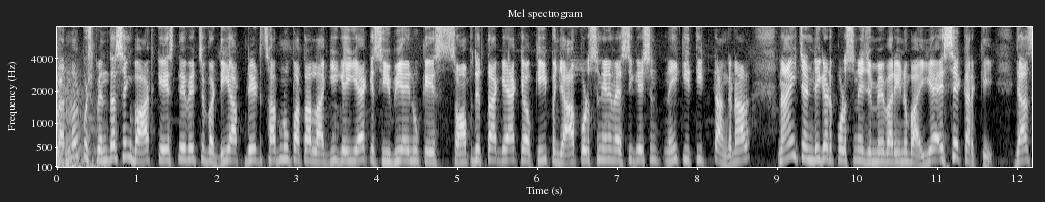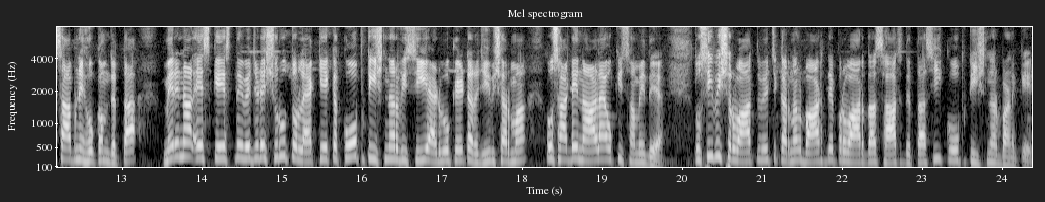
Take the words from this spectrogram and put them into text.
ਕਰਨਲ ਪੁਸ਼ਪਿੰਦਰ ਸਿੰਘ ਬਾਠ ਕੇਸ ਦੇ ਵਿੱਚ ਵੱਡੀ ਅਪਡੇਟ ਸਭ ਨੂੰ ਪਤਾ ਲੱਗ ਹੀ ਗਈ ਹੈ ਕਿ ਸੀਬੀਆਈ ਨੂੰ ਕੇਸ ਸੌਂਪ ਦਿੱਤਾ ਗਿਆ ਕਿਉਂਕਿ ਪੰਜਾਬ ਪੁਲਿਸ ਨੇ ਇਨਵੈਸਟੀਗੇਸ਼ਨ ਨਹੀਂ ਕੀਤੀ ਢੰਗ ਨਾਲ, ਨਾ ਹੀ ਚੰਡੀਗੜ੍ਹ ਪੁਲਿਸ ਨੇ ਜ਼ਿੰਮੇਵਾਰੀ ਨਿਭਾਈ ਹੈ। ਇਸੇ ਕਰਕੇ ਜੱਜ ਸਾਹਿਬ ਨੇ ਹੁਕਮ ਦਿੱਤਾ ਮੇਰੇ ਨਾਲ ਇਸ ਕੇਸ ਦੇ ਵਿੱਚ ਜਿਹੜੇ ਸ਼ੁਰੂ ਤੋਂ ਲੈ ਕੇ ਇੱਕ ਕੋ ਪਟੀਸ਼ਨਰ ਵੀ ਸੀ ਐਡਵੋਕੇਟ ਰਜੀਵ ਸ਼ਰਮਾ, ਉਹ ਸਾਡੇ ਨਾਲ ਹੈ, ਉਹ ਕੀ ਸਮਝਦੇ ਆ? ਤੁਸੀਂ ਵੀ ਸ਼ੁਰੂਆਤ ਵਿੱਚ ਕਰਨਲ ਬਾਠ ਦੇ ਪਰਿਵਾਰ ਦਾ ਸਾਥ ਦਿੱਤਾ ਸੀ ਕੋ ਪਟੀਸ਼ਨਰ ਬਣ ਕੇ।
